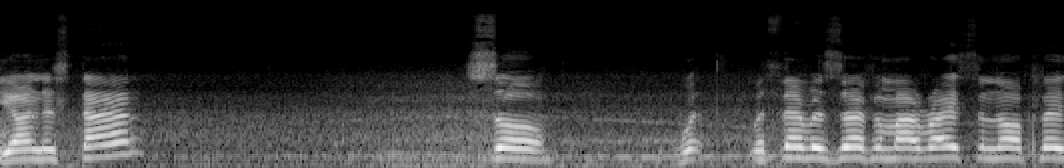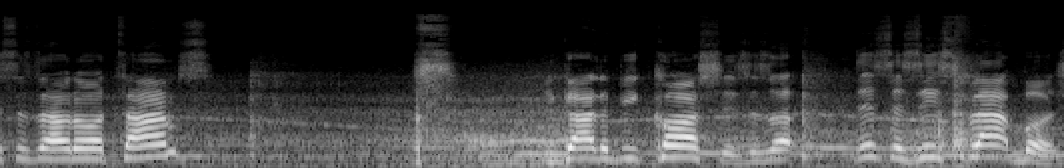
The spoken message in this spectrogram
You understand? So, with, within reserving my rights in all places at all times, you got to be cautious. A, this is East Flatbush.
